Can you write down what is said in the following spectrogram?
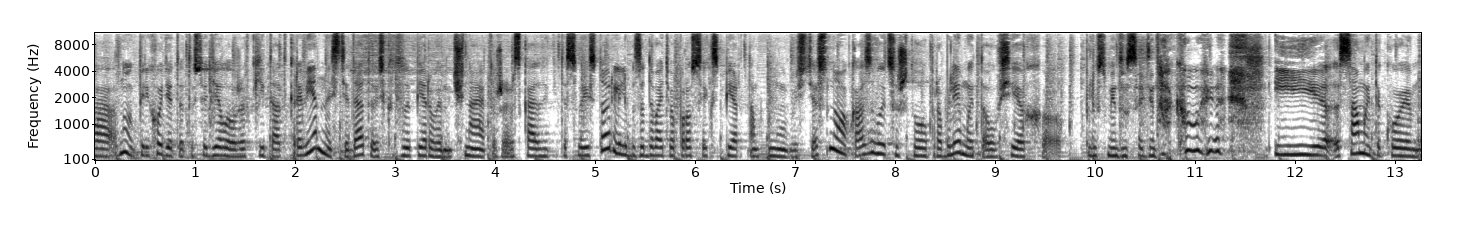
а, ну, переходит это все дело уже в какие-то откровенности, да, то есть кто-то первый начинает уже рассказывать какие-то свои истории, либо задавать вопросы экспертам, ну, естественно, оказывается, что проблемы-то у всех э, плюс-минус одинаковые. И самый такой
